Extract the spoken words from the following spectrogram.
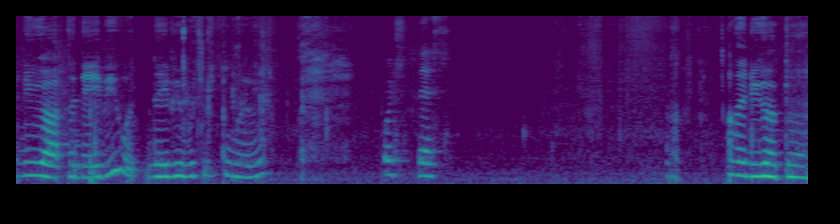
And you got the Navy with Navy, which is blue. What's this? And then you got the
